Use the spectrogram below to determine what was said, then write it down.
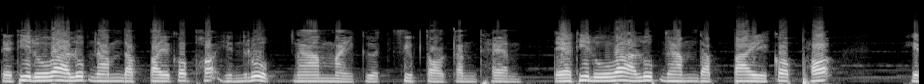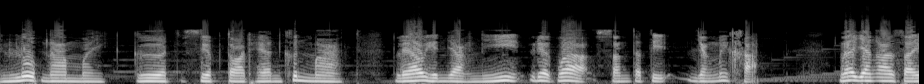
แต่ที่รู้ว่ารูปนามดับไปก็เพราะเห็นรูปนามใหม่เกิดสืบต่อกันแทน แต่ที่รู้ว่ารูปนามดับไปก็เพราะเห็นรูปนามใหม่เกิดเสืบต่อแทนขึ้นมา แล้วเห็นอย่างนี้เรียกว่าสันตติยังไม่ขาด และยังอาศัย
